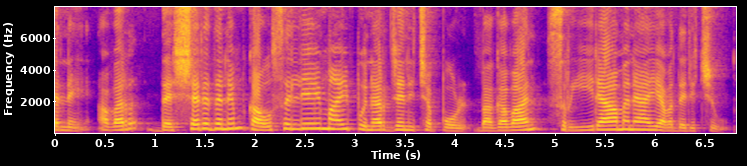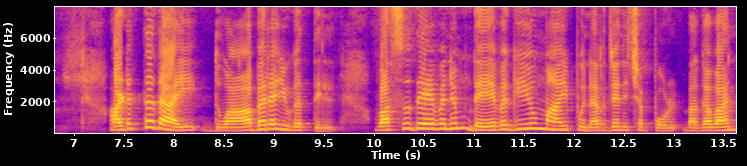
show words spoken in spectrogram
തന്നെ അവർ ദശരഥനും കൗസല്യയുമായി പുനർജനിച്ചപ്പോൾ ഭഗവാൻ ശ്രീരാമനായി അവതരിച്ചു. അടുത്തതായി ദ്വാപരയുഗത്തിൽ വസുദേവനും ദേവകിയുമായി പുനർജനിച്ചപ്പോൾ ഭഗവാൻ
